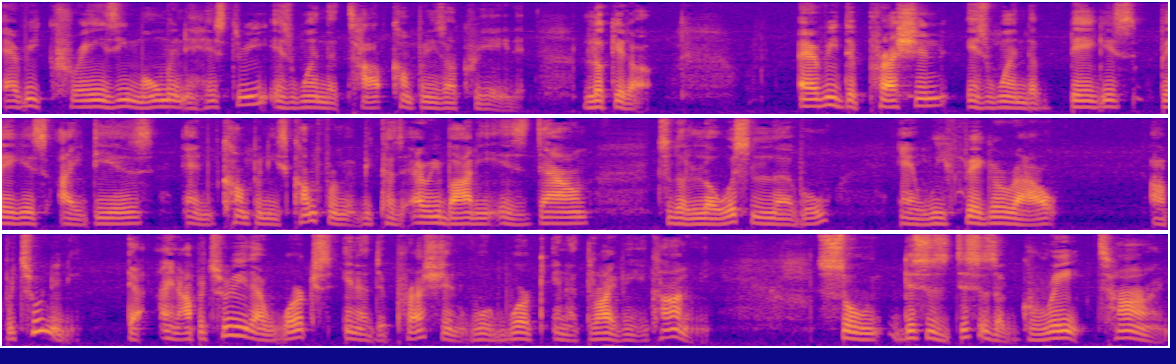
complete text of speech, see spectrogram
every crazy moment in history is when the top companies are created. Look it up. Every depression is when the biggest biggest ideas and companies come from it because everybody is down to the lowest level and we figure out opportunity. That an opportunity that works in a depression would work in a thriving economy. So this is this is a great time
